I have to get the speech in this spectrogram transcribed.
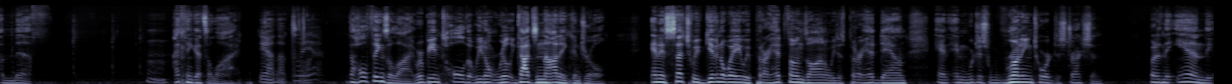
a myth. Hmm. I think that's a lie. Yeah, that's a lot. the whole thing's a lie. We're being told that we don't really, God's not in control. And as such, we've given away, we put our headphones on and we just put our head down and, and we're just running toward destruction. But in the end, the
